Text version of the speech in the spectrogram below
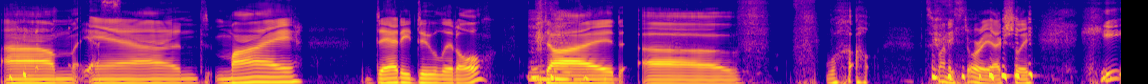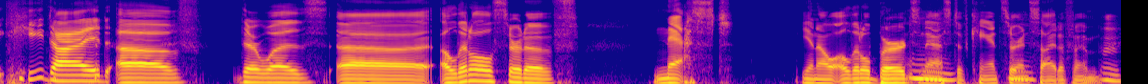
Um, Yes. and my daddy Doolittle Mhm. died of well, it's a funny story actually. he he died of there was uh, a little sort of nest, you know, a little bird's Mm. nest of cancer Mm. inside of him, Mm.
